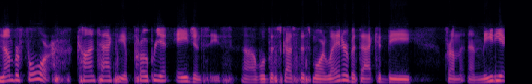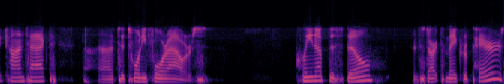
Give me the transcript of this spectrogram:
Number four, contact the appropriate agencies. Uh, we'll discuss this more later, but that could be from an immediate contact uh, to 24 hours. Clean up the spill and start to make repairs.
